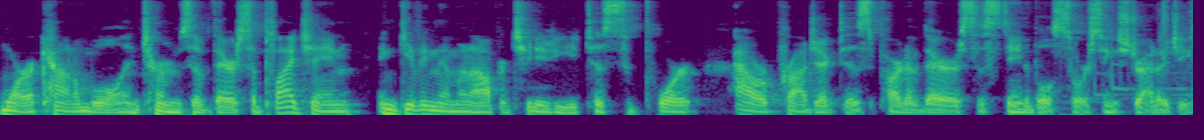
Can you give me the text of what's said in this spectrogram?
more accountable in terms of their supply chain and giving them an opportunity to support our project as part of their sustainable sourcing strategy.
